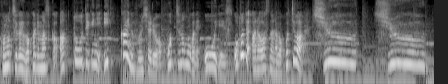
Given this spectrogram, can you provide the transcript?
この違い分かりますか？圧倒的に1回の噴射量がこっちの方がね多いです。音で表すならばこっちはシューシュー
